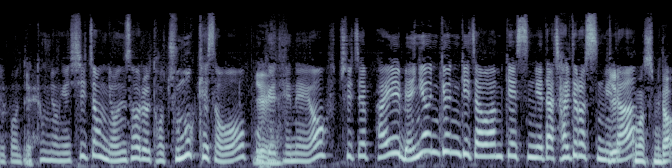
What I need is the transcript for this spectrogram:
이번 예. 대통령의 시정 연설을 더 주목해서 보게 예. 되네요. 취재 파일 맹현균 기자와 함께했습니다. 잘 들었습니다. 예, 고맙습니다.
